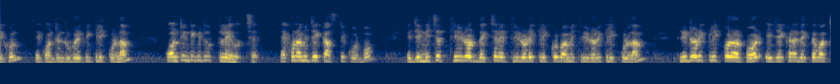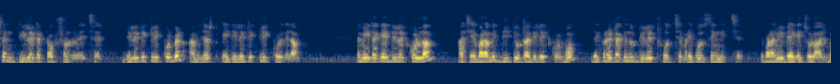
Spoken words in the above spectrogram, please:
দেখুন এই কন্টেন্টের উপর একটি ক্লিক করলাম। কন্টেন্টটি কিন্তু প্লে হচ্ছে। এখন আমি যে কাজটি করব, এই যে নিচে থ্রি ডট দেখছেন, এই থ্রি ডটে ক্লিক করব, আমি থ্রি ডটে ক্লিক করলাম। থ্রি ডটে ক্লিক করার পর, এই যে এখানে দেখতে পাচ্ছেন ডিলেট একটা অপশন রয়েছে। ডিলেটে ক্লিক করবেন, আমি জাস্ট এই ডিলেটে ক্লিক করে দিলাম। আমি এটাকে ডিলেট করলাম। আচ্ছা এবার আমি দ্বিতীয়টা ডিলেট করব। দেখুন, এটা কিন্তু ডিলেট হচ্ছে মানে প্রসেসিং নিচ্ছে। এবার আমি ব্যাগে চলে আসব।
